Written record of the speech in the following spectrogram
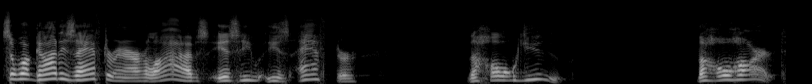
So, what God is after in our lives is He is after the whole you, the whole heart.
